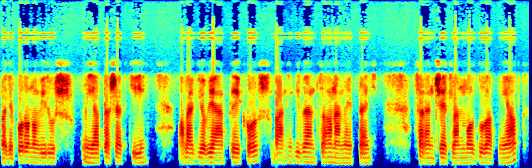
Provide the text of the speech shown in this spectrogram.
vagy a koronavírus miatt esett ki a legjobb játékos, Bánhidi Bence, hanem épp egy szerencsétlen mozdulat miatt.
